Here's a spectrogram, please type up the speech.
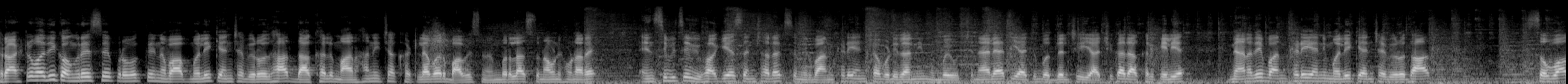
राष्ट्रवादी काँग्रेसचे प्रवक्ते नवाब मलिक यांच्या विरोधात दाखल मानहानीच्या खटल्यावर बावीस नोव्हेंबरला सुनावणी होणार आहे. एन सी बीचे विभागीय संचालक समीर बानखेडे यांच्या वडिलांनी मुंबई उच्च न्यायालयात याबद्दलची याचिका दाखल केली आहे. ज्ञानदेव बानखेडे यांनी मलिक यांच्या विरोधात सव्वा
